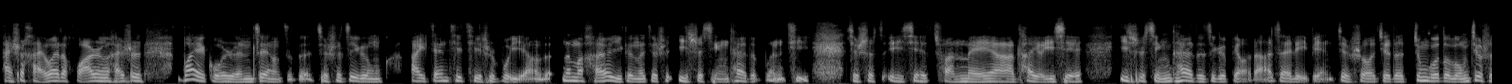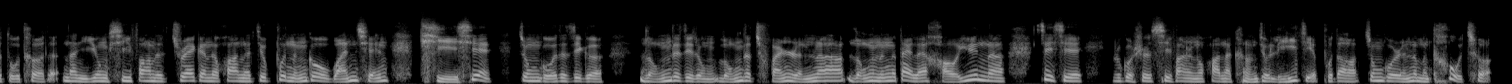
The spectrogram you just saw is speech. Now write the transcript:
还是海外的华人，还是外国人这样子的，就是这种 identity 是不一样的。那么还有一个呢，就是意识形态的问题，就是一些传媒啊，它有一些意识形态的这个表达在里边，就是说觉得中国的龙就是独特的，那你用西方的 dragon 的话呢，就不能够完全体现中国的这个。龙的这种龙的传人啊，龙能够带来好运呢，这些如果是西方人的话呢，可能就理解不到中国人那么透彻。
